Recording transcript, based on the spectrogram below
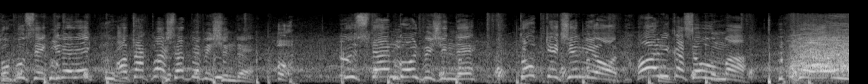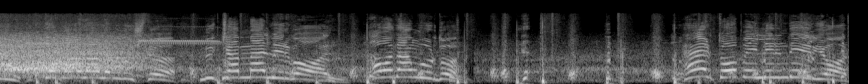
Topu sektirerek atak başlatma peşinde. Üstten gol peşinde. Top geçirmiyor. Harika savunma. Gol! Top ağlarla buluştu. Mükemmel bir gol. Havadan vurdu. Her top ellerinde eriyor.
